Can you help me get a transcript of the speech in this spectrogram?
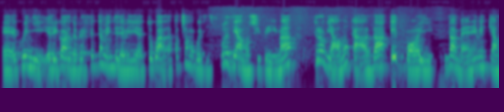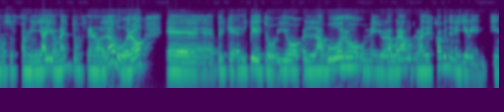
Eh, quindi ricordo perfettamente di aver detto, guarda, facciamo così, sposiamoci prima, troviamo casa e poi va bene, mettiamo su famiglia. Io metto un freno al lavoro eh, perché, ripeto, io lavoro, o meglio, lavoravo prima del Covid negli eventi,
